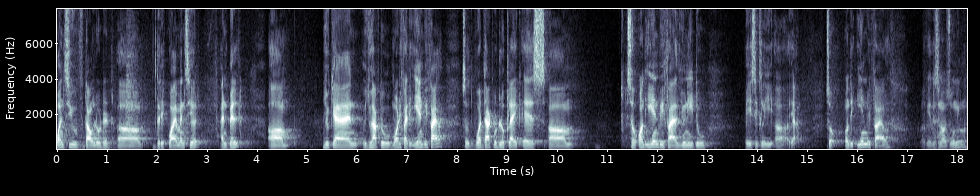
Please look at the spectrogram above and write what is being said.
once you've downloaded uh, the requirements here and built, um, you can you have to modify the env file. So what that would look like is um, so on the env file you need to basically uh, yeah. So on the env file, okay, this is not zooming.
